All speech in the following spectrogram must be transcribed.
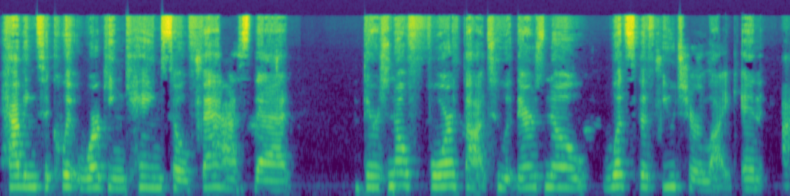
having to quit working came so fast that there's no forethought to it. There's no what's the future like. And I,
